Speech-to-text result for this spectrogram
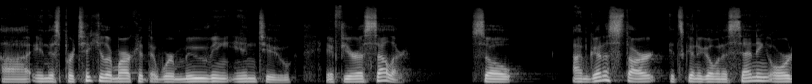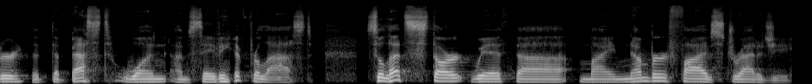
uh, in this particular market that we're moving into if you're a seller. So I'm going to start, it's going to go in ascending order. The, the best one, I'm saving it for last. So let's start with uh, my number five strategy.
